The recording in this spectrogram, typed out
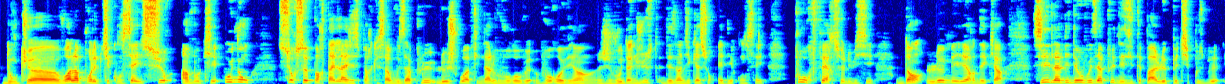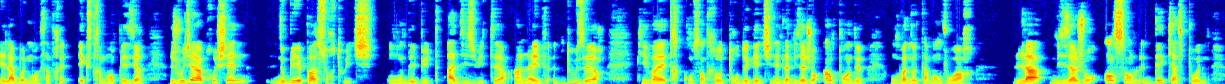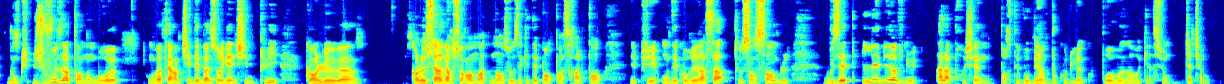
Donc euh, voilà pour les petits conseils sur invoquer ou non sur ce portail-là. J'espère que ça vous a plu. Le choix final vous, revient. Hein. Je vous donne juste des indications et des conseils pour faire celui-ci dans le meilleur des cas. Si la vidéo vous a plu, n'hésitez pas le petit pouce bleu et l'abonnement, ça ferait extrêmement plaisir. Je vous dis à la prochaine. N'oubliez pas sur Twitch, on débute à 18h un live 12h qui va être concentré autour de Genshin et de la mise à jour 1.2. On va notamment voir la mise à jour ensemble des cas spawn. Donc je vous attends nombreux. On va faire un petit débat sur Genshin. Puis quand le, euh, quand le serveur sera en maintenance, vous inquiétez pas, on passera le temps. Et puis on découvrira ça tous ensemble. Vous êtes les bienvenus. À la prochaine. Portez-vous bien. Beaucoup de luck pour vos invocations. Ciao ciao.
